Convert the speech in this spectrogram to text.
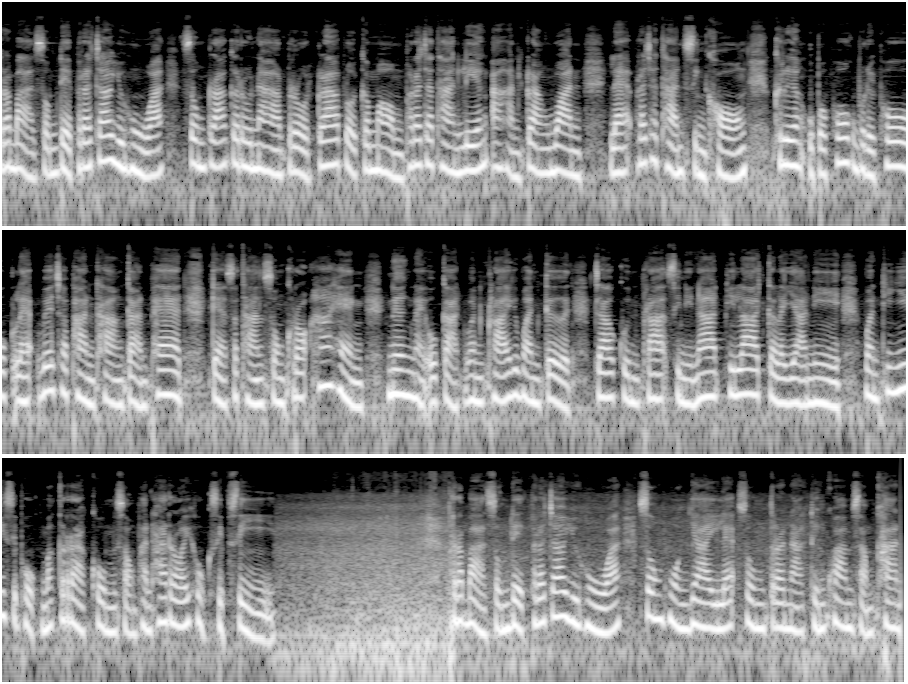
พระบาทสมเด็จพระเจ้าอยู่หัว ทรงพระกรุณาโปรดเกล้าโปรดกระหม่อม พระราชทานเลี้ยงอาหารกลางวัน และพระราชทานสิ่งของ เครื่องอุปโภคบริโภค และเวชภัณฑ์ทางการแพทย์ แก่สถานสงเคราะห์ 5 แห่ง เนื่องในโอกาสวันคล้ายวันเกิด เจ้าคุณพระสินินาถพิราชกัลยาณี วันที่ 26 มกราคม 2564 พระบาทสมเด็จพระเจ้าอยู่หัว ทรงห่วงใยและทรงตระหนักถึงความสำคัญ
